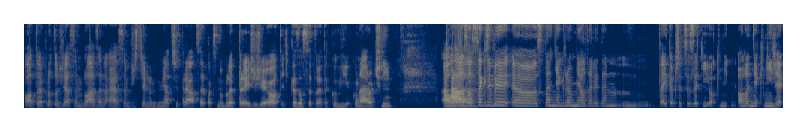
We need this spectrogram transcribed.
Ale to je proto, že já jsem blázen a já jsem prostě jednou měla tři práce, pak jsme byli pryč, že jo, a teďka zase to je takový jako náročný. Ale... A zase, kdyby uh, jste někdo měl tady ten, tady to předsezetí kni- ohledně knížek,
